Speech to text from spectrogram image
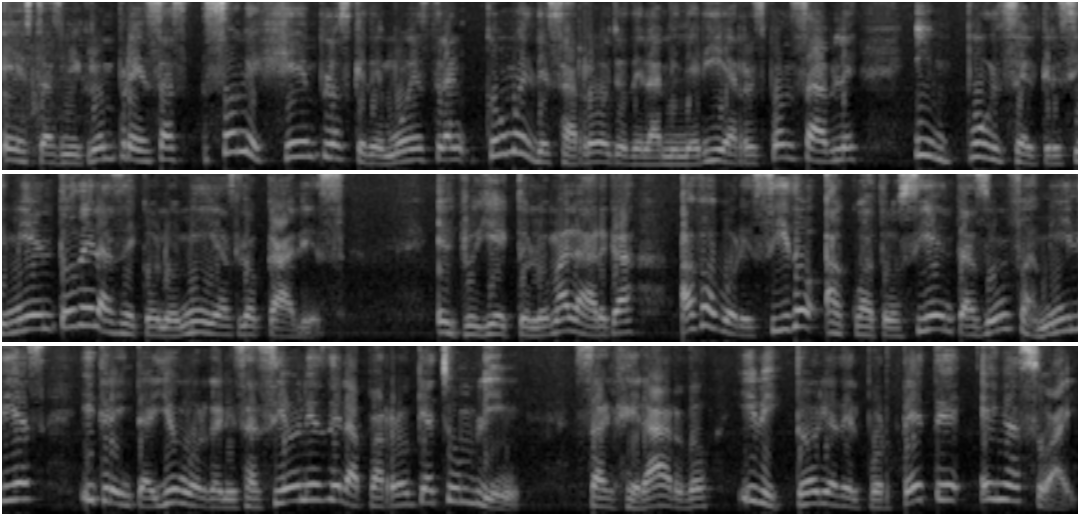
Estas microempresas son ejemplos que demuestran cómo el desarrollo de la minería responsable impulsa el crecimiento de las economías locales. El proyecto Loma Larga ha favorecido a 401 familias y 31 organizaciones de la parroquia Chumblín, San Gerardo y Victoria del Portete en Azuay.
